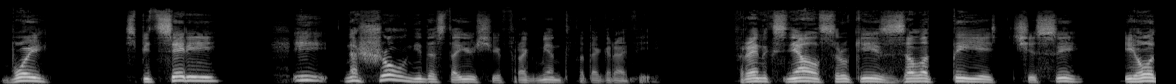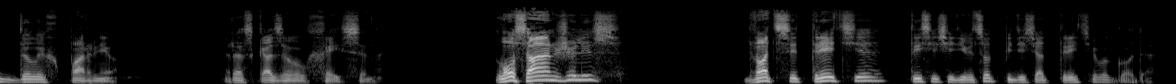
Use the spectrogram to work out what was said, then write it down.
бой с пиццерией и нашел недостающий фрагмент фотографии. Фрэнк снял с руки золотые часы и отдал их парню, рассказывал Хейсен. Лос-Анджелес, 23 1953 года.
